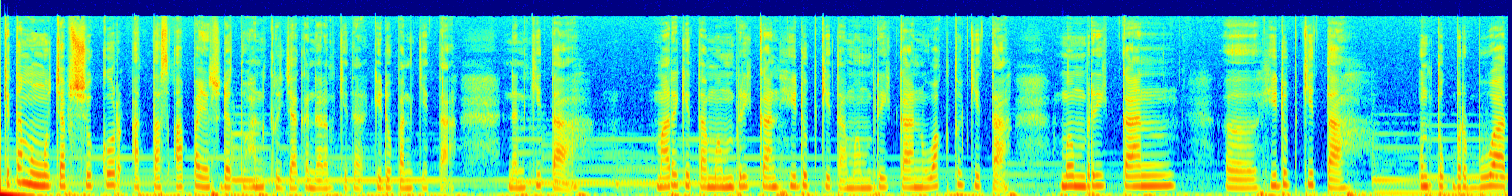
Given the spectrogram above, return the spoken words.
kita mengucap syukur atas apa yang sudah Tuhan kerjakan dalam kita, kehidupan kita. Dan kita, mari kita memberikan hidup kita, memberikan waktu kita, memberikan uh, hidup kita untuk berbuat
